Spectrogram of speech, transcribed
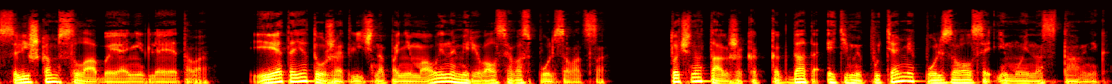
Слишком слабые они для этого. И это я тоже отлично понимал и намеревался воспользоваться. Точно так же, как когда-то этими путями пользовался и мой наставник.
